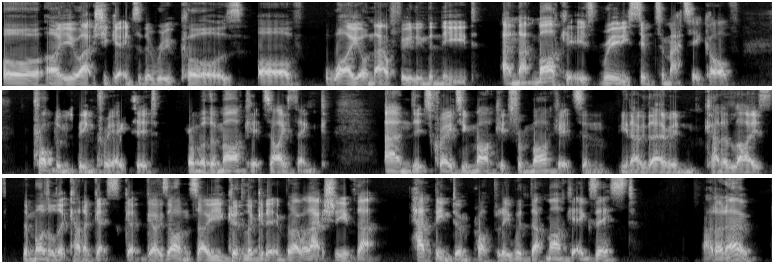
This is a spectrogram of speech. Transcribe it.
or are you actually getting to the root cause of why you're now feeling the need? And that market is really symptomatic of problems being created from other markets, I think. And it's creating markets from markets, and you know therein kind of lies the model that kind of gets goes on. So you could look at it and be like, well, actually, if that had been done properly, would that market exist? I don't know.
